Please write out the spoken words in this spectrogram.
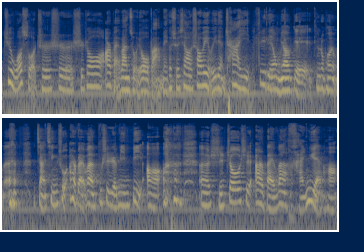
据我所知是十周二百万左右吧，每个学校稍微有一点差异。这一点我们要给听众朋友们 讲清楚，二百万不是人民币啊，呃，十周是二百万韩元哈，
